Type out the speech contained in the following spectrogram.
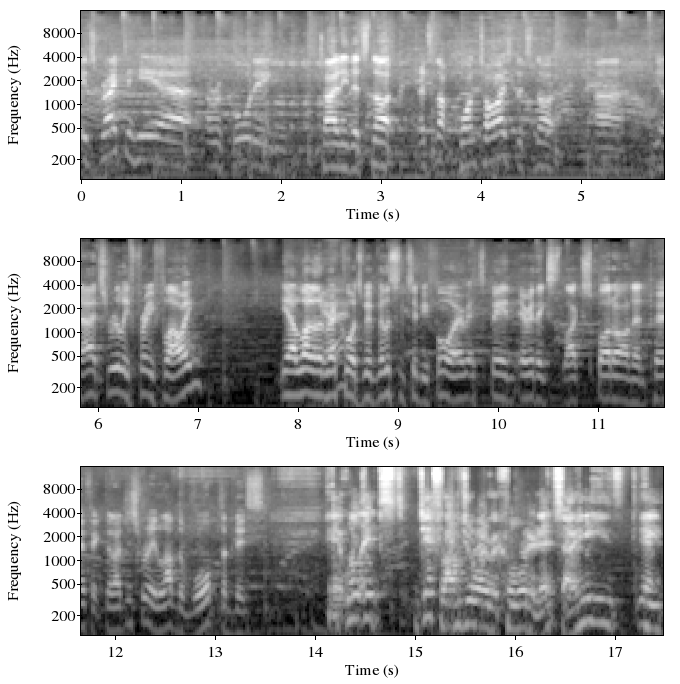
It's great to hear a recording, Tony. That's not that's not quantized. That's not uh, you know. It's really free flowing. You know, a lot of the Yeah. records we've listened to before, it's been everything's like spot on and perfect. And I just really love the warmth of this. Yeah, well, it's Jeff Lovejoy recorded it, so he's he,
